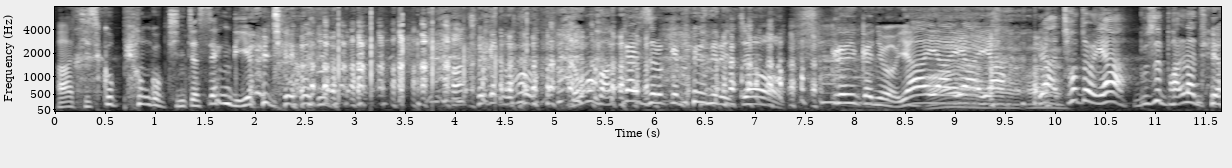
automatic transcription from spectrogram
아, 디스코 편곡 진짜 생 real 재현이다. 아, 저희가 너무, 너무 맛깔스럽게 표현을 했죠. 그러니까요. 야, 야, 야, 야. 야, 쳐줘, 야. 무슨 발라드야.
